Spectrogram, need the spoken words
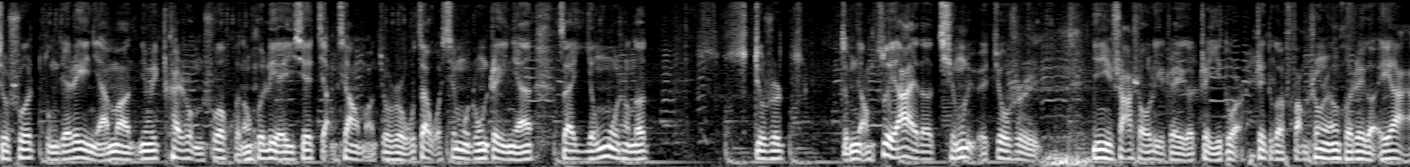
就说总结这一年嘛，因为开始我们说可能会列一些奖项嘛，就是我在我心目中这一年在荧幕上的就是怎么讲最爱的情侣就是《银翼杀手》里这个这一对儿，这个仿生人和这个 AI，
